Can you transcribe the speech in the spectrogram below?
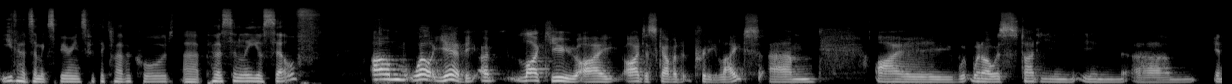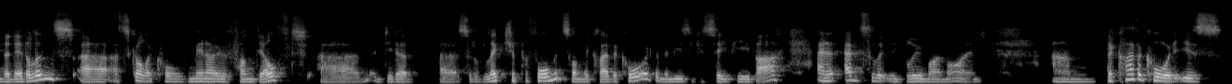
you've had some experience with the clavichord uh, personally yourself. Um, well, yeah, uh, like you, I, I discovered it pretty late. Um, I, when I was studying in um, in the Netherlands, uh, a scholar called Menno van Delft uh, did a, sort of lecture performance on the clavichord and the music of C.P. Bach, and it absolutely blew my mind. Um, the clavichord is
